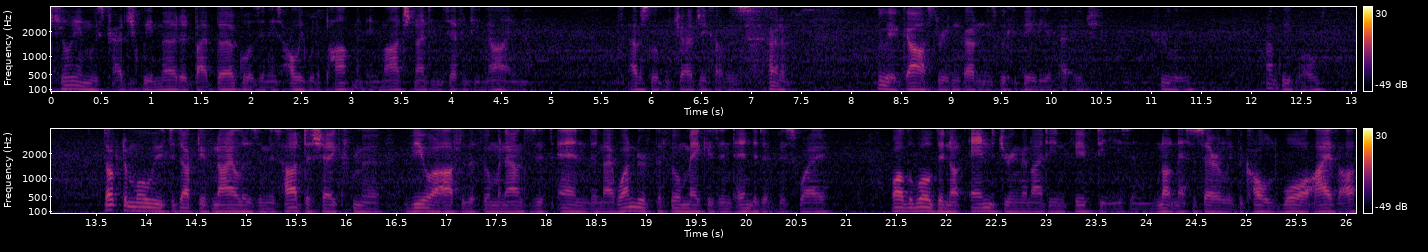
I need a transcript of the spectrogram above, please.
Kilian was tragically murdered by burglars in his Hollywood apartment in March 1979. It's absolutely tragic. I was kind of really aghast reading about on his Wikipedia page. Truly ugly world. Dr. Morley's deductive nihilism is hard to shake from a viewer after the film announces its end, and I wonder if the filmmakers intended it this way. While the world did not end during the 1950s, and not necessarily the Cold War either,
